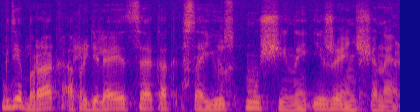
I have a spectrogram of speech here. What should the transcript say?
где брак определяется определяется как союз мужчины и женщины.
